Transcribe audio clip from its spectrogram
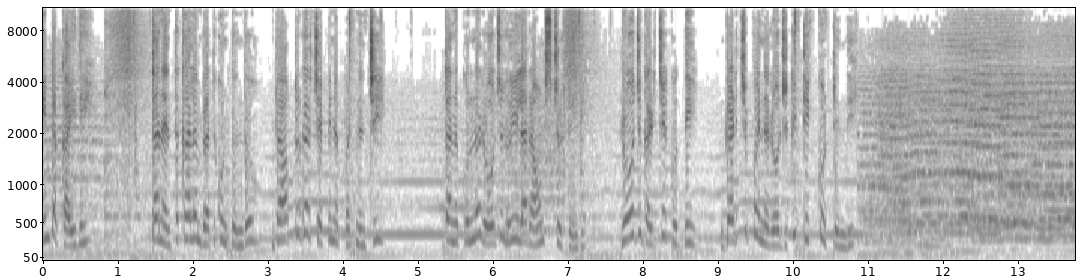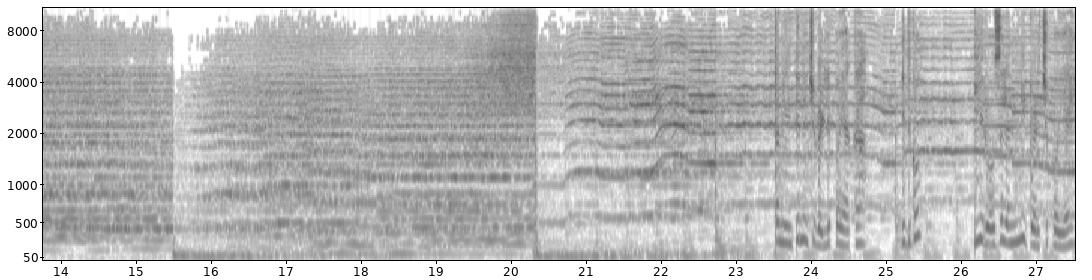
ఏంటక్క ఇది? తనెంతకాలం బ్రతుకుంటుందో డాక్టర్ గారు చెప్పినప్పటి నుంచి తనకున్న రోజులు ఇలా రౌండ్స్ చుట్టింది. రోజు గడిచే కొద్దీ గడిచిపోయిన రోజుకి టిక్ కొట్టింది తన ఇంటి నుంచి వెళ్ళిపోయాక ఇదిగో ఈ రోజులన్నీ గడిచిపోయాయి.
